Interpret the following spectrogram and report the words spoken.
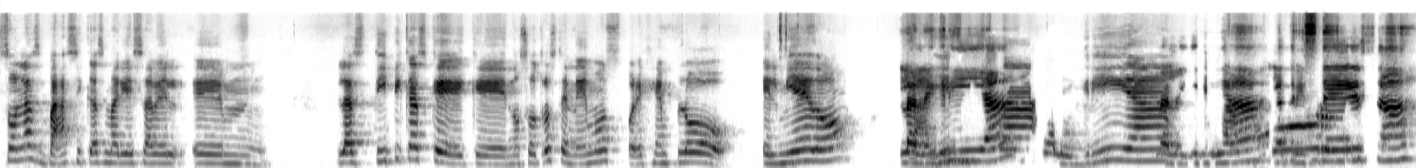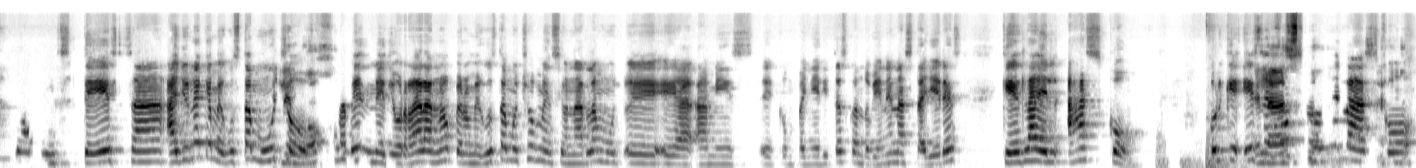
son las básicas, María Isabel? Em, las típicas que, que nosotros tenemos, por ejemplo, el miedo, la, alegría, la alegría, la alegría, la tristeza, la tristeza. Hay una que me gusta mucho, medio rara, ¿no? Pero me gusta mucho mencionarla eh, eh, a, mis eh, compañeritas cuando vienen a talleres, que es la del asco. Porque esa emoción del asco,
